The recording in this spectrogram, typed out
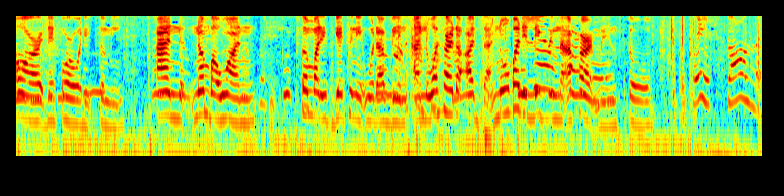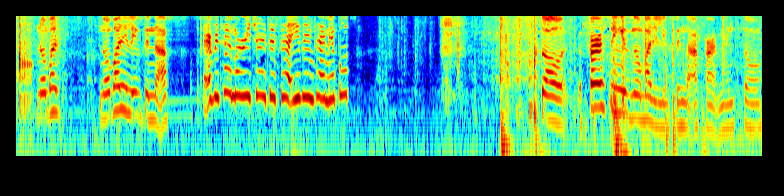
or they forward it to me. And number one somebody getting it would have been and what are the odds that nobody lives in the apartment so. Where's nobody nobody lives in the every time i reach out it's the evening time you poop. So the first thing is nobody lives in the apartment so.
